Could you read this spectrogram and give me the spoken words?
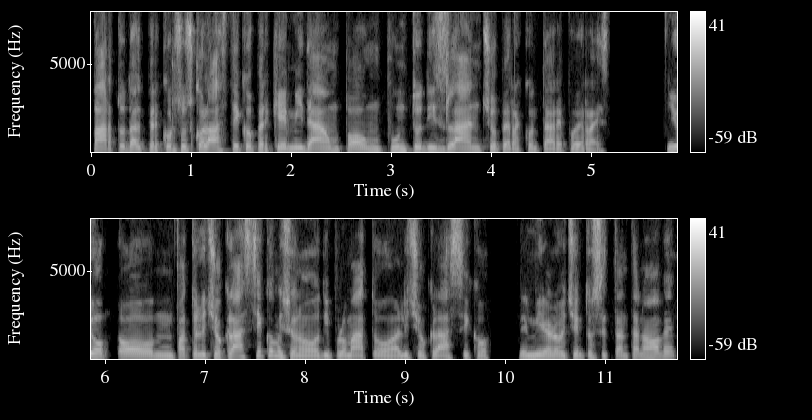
parto dal percorso scolastico perché mi dà un po' un punto di slancio per raccontare poi il resto. Io ho mm, fatto il liceo classico, mi sono diplomato al liceo classico nel 1979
